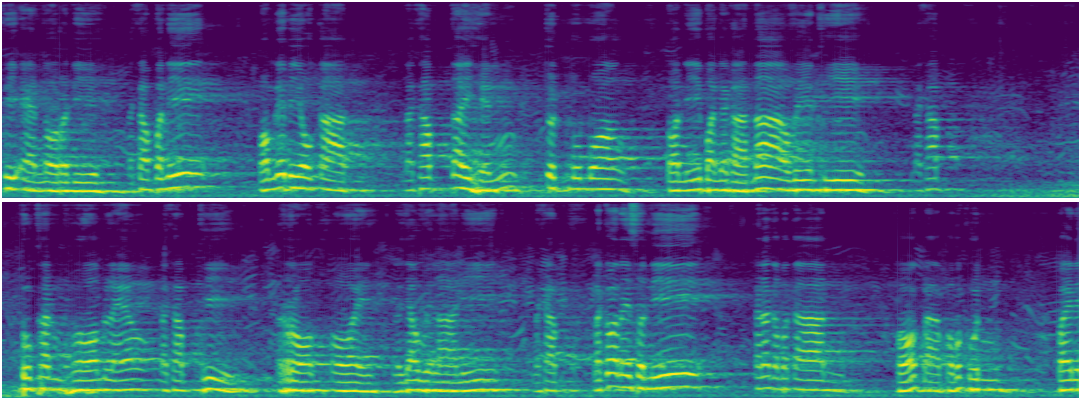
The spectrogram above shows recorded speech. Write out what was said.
พี่แอนนรดีนะครับ วันนี้ผมได้มีโอกาสนะครับได้เห็นจุดมุมมอง ตอนนี้บรรยากาศหน้าเวทีนะครับ ทุกท่านพร้อมแล้วนะครับที่รอคอยระยะเวลานี้นะครับ แล้วก็ในส่วนนี้คณะกรรมการขอกราบขอบพระคุณไปใน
